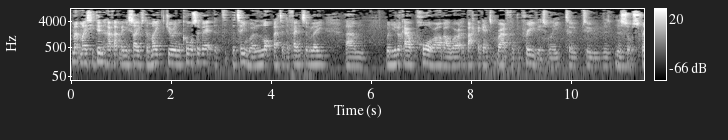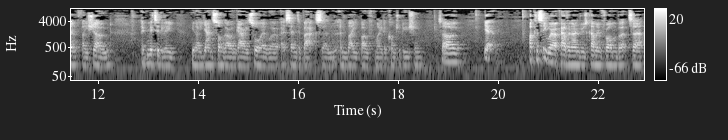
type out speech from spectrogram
Matt Macey didn't have that many saves to make during the course of it. The, the team were a lot better defensively. Um, when you look how poor Argyle were at the back against Bradford the previous week to, to the, the sort of strength they showed, admittedly, you know, Yann Songo'o and Gary Sawyer were at centre backs and, and they both made a contribution. So, yeah, I can see where Calvin Andrews is coming from, but, uh,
